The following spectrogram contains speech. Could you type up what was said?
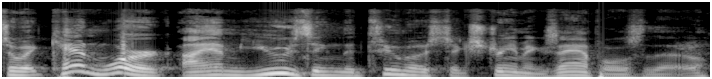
So it can work. I am using the two most extreme examples, though.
